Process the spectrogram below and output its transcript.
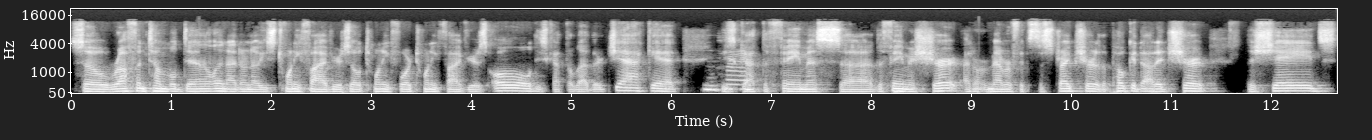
so rough and tumble dylan i don't know he's 25 years old 24 25 years old. He's got the leather jacket. Mm-hmm. he's got the famous uh, the famous shirt. I don't remember if it's the striped shirt or the polka dotted shirt. The shades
